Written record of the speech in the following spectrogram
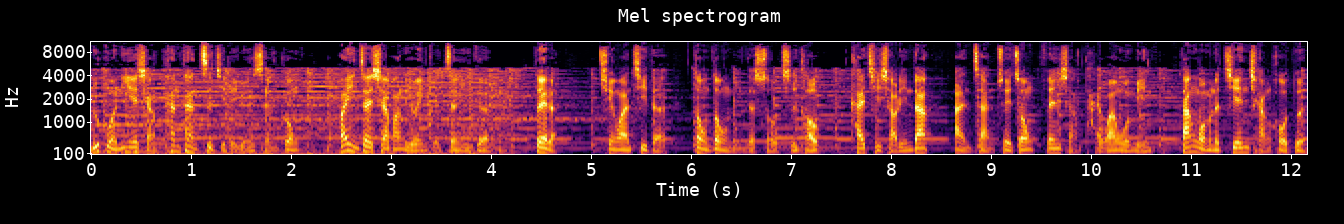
如果你也想探探自己的元神功，欢迎在下方留言给正义哥。对了，千万记得。动动您的手指头，开启小铃铛，按赞追踪，分享台湾文明，当我们的坚强后盾。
